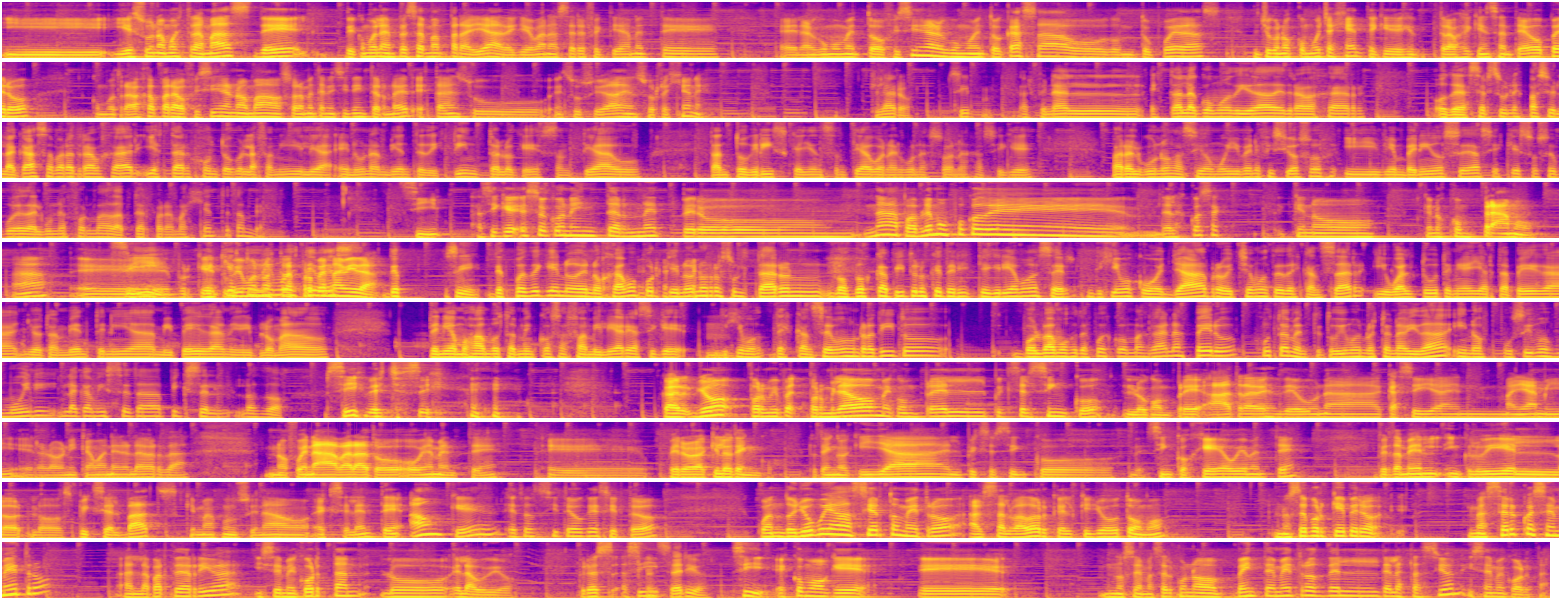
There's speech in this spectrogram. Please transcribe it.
y, y es una muestra más de, de cómo las empresas van para allá, de que van a ser efectivamente en algún momento oficina, en algún momento casa o donde tú puedas. De hecho, conozco mucha gente que trabaja aquí en Santiago, pero como trabaja para oficina nomás solamente necesita internet, está en su, en su ciudad, en sus regiones. Claro, sí. Al final está la comodidad de trabajar o de hacerse un espacio en la casa para trabajar y estar junto con la familia en un ambiente distinto a lo que es Santiago, tanto gris que hay en Santiago en algunas zonas, así que para algunos ha sido muy beneficioso y bienvenido sea si es que eso se puede de alguna forma adaptar para más gente también. Sí, así que eso con internet, pero nada, pues hablemos un poco de, de las cosas que nos, que nos compramos. ¿ah? Eh, porque ¿en qué tuvimos nuestras este propias? Navidad. De- sí, después de que nos enojamos porque no nos resultaron los dos capítulos que, que queríamos hacer, dijimos como ya aprovechemos de descansar. Igual tú tenías harta pega, yo también tenía mi pega, mi diplomado. Teníamos ambos también cosas familiares, así que Mm. dijimos descansemos un ratito, volvamos después con más ganas, pero justamente tuvimos nuestra Navidad y nos pusimos muy la camiseta Pixel los dos. Sí, de hecho sí. Claro, yo por mi, por mi lado me compré el Pixel 5, lo compré a través de una casilla en Miami, era la única manera, la verdad. No fue nada barato, obviamente, eh, pero aquí lo tengo. Lo tengo aquí ya, el Pixel 5 de 5G, obviamente. Pero también incluí el- los Pixel Buds, que me han funcionado excelente. Aunque, esto sí tengo que decírtelo, cuando yo voy a cierto metro, al Salvador, que es el que yo tomo, no sé por qué, pero me acerco a ese metro, a la parte de arriba, y se me cortan lo- el audio. Pero es así. ¿En serio? Sí, es como que. eh, no sé, me acerco unos 20 metros del- de la estación y se me cortan.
